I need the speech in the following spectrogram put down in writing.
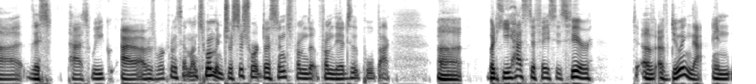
uh this past week I, I was working with him on swimming just a short distance from the from the edge of the pool back uh but he has to face his fear of, of doing that and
